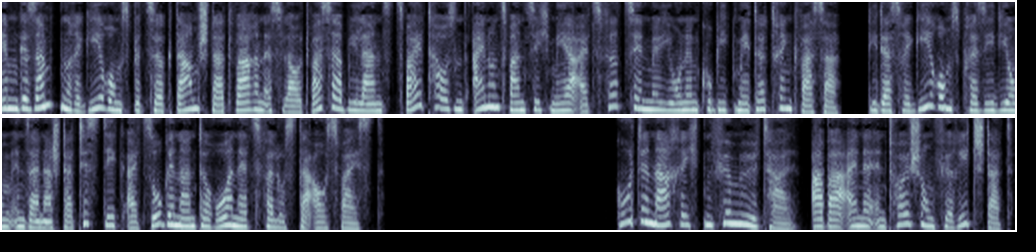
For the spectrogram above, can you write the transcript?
Im gesamten Regierungsbezirk Darmstadt waren es laut Wasserbilanz 2021 mehr als 14 Millionen Kubikmeter Trinkwasser, die das Regierungspräsidium in seiner Statistik als sogenannte Rohrnetzverluste ausweist. Gute Nachrichten für Mühltal, aber eine Enttäuschung für Riedstadt.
